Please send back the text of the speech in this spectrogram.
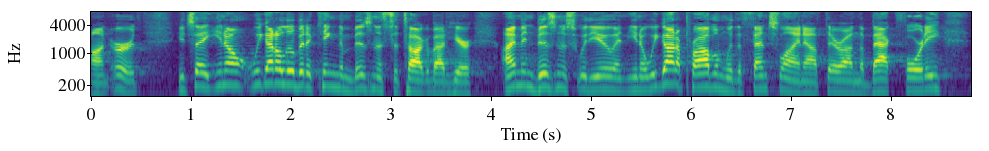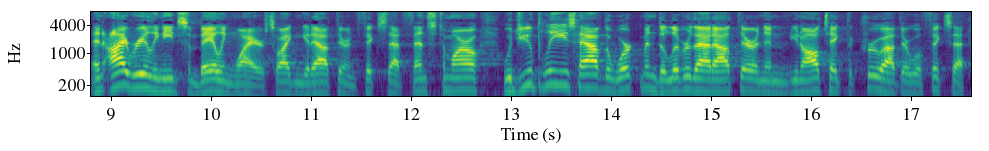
on earth. You'd say, you know, we got a little bit of kingdom business to talk about here. I'm in business with you, and, you know, we got a problem with the fence line out there on the back 40, and I really need some baling wire so I can get out there and fix that fence tomorrow. Would you please have the workman deliver that out there, and then, you know, I'll take the crew out there, we'll fix that.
